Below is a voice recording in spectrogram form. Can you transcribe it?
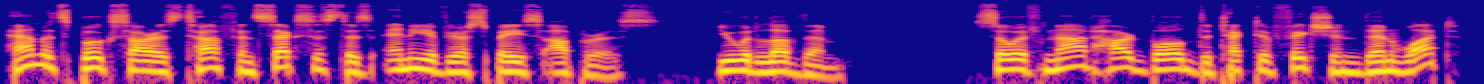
Hammett's books are as tough and sexist as any of your space operas. You would love them. So if not hard boiled detective fiction, then what?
